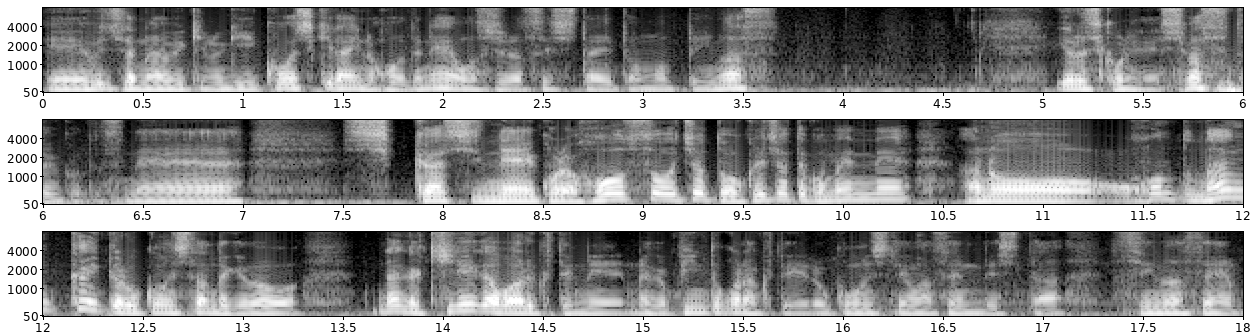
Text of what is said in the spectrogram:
えー、藤田直之の議公式 LINE の方でね、お知らせしたいと思っています。よろしくお願いします。ということですね。しかしね、これ放送ちょっと遅れちゃってごめんね。あのー、ほんと何回か録音したんだけど、なんかキレが悪くてね、なんかピンとこなくて録音してませんでした。すいません。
